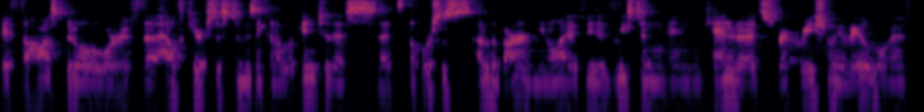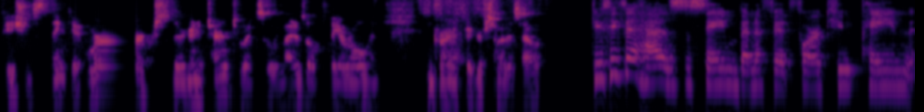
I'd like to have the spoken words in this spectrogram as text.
if the hospital or if the healthcare system isn't going to look into this, that's the horses out of the barn. You know, at, at least in, in Canada, it's recreationally available, and if patients think it works, they're going to turn to it. So we might as well play a role in, in trying to figure some of this out. Do you think that has the same benefit for acute pain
